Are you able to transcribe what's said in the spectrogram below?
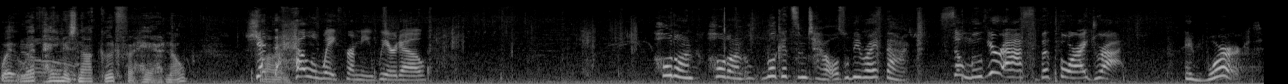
Wet, wet paint is not good for hair. Nope. Get the hell away from me, weirdo. Hold on, hold on. We'll get some towels. We'll be right back. So move your ass before I drive. It worked.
